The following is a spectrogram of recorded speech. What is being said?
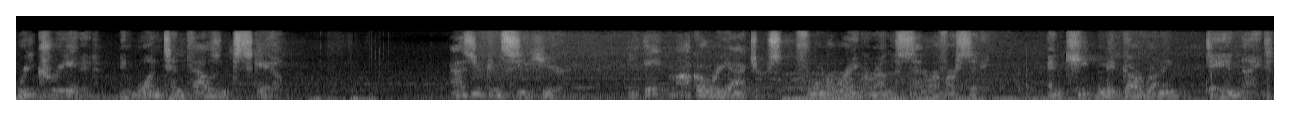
recreated in one ten thousandth scale. As you can see here, the eight Mako reactors form a ring around the center of our city and keep Midgar running day and night.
